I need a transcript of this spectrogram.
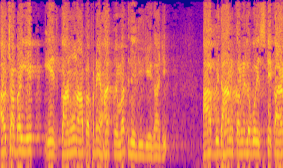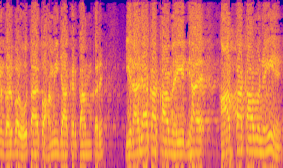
अच्छा भाई, ये ये कानून आप अपने हाथ में मत ले लीजिएगा जी। आप विधान करने लगो, इसके कारण गड़बड़ होता है तो हम ही जाकर काम करें। ये राजा का काम है, ये न्याय आपका काम नहीं है।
